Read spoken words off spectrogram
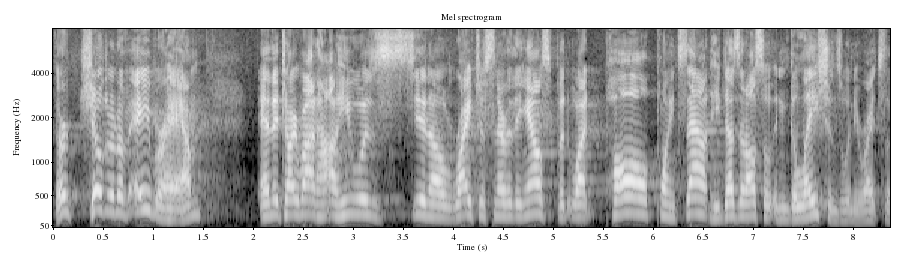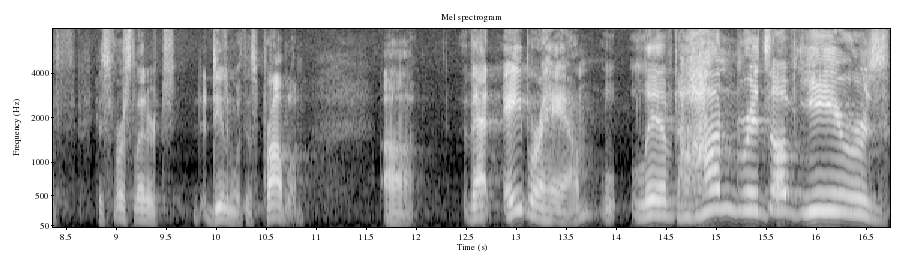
They're children of Abraham. And they talk about how he was, you know, righteous and everything else. But what Paul points out, he does it also in Galatians when he writes the, his first letter t- dealing with this problem. Uh, that Abraham lived hundreds of years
